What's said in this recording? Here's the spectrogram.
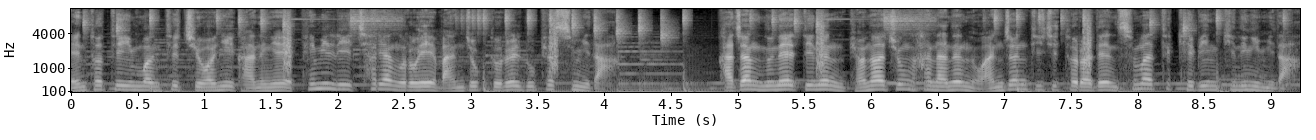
엔터테인먼트 지원이 가능해 패밀리 차량으로의 만족도를 높였습니다. 가장 눈에 띄는 변화 중 하나는 완전 디지털화된 스마트 캐빈 기능입니다.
